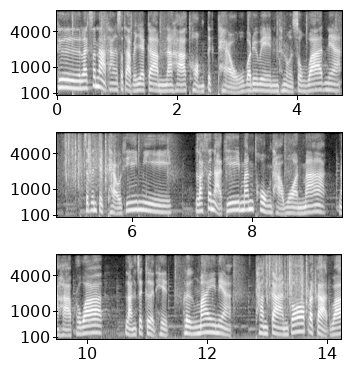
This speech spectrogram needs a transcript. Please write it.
คือลักษณะทางสถาปัตยกรรมนะคะของตึกแถวบริเวณถนนทรงวาดเนี่ยจะเป็นตึกแถวที่มีลักษณะที่มั่นคงถาวรมากนะคะ เพราะว่าหลังจากเกิดเหตุเพลิงไหม้เนี่ยทางการก็ประกาศว่า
